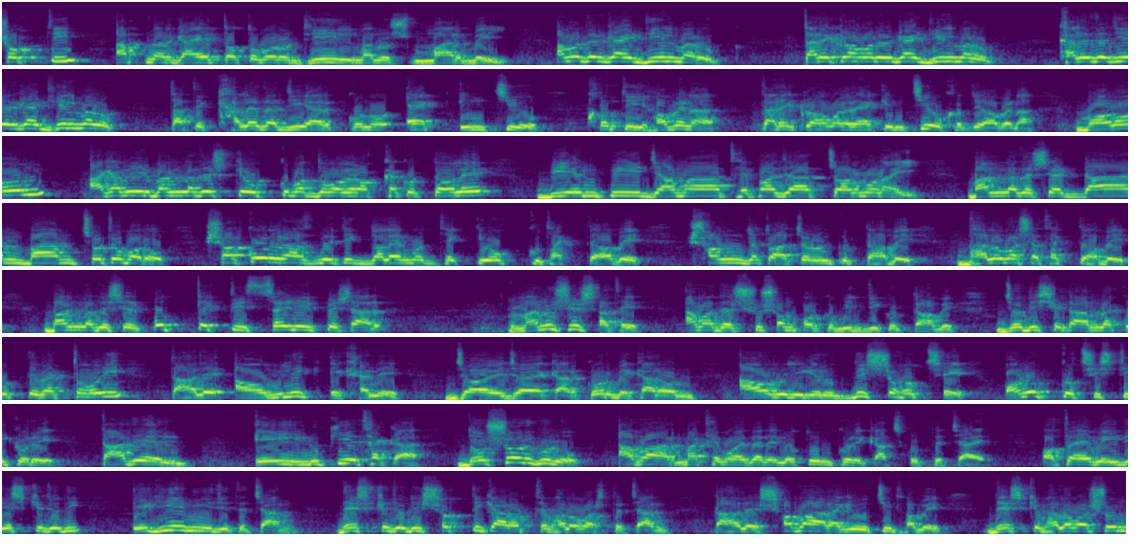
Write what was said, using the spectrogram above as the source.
শক্তি আপনার গায়ে তত বড় ঢিল মানুষ মারবেই। আমাদের গায়ে ঢিল মারুক, তারেক রহমানের গায়ে ঢিল মারুক, খালেদা জিয়ার গায়ে ঢিল মারুক, তাতে খালেদা জিয়ার কোনো এক ইঞ্চিও ক্ষতি হবে না, তারেক রহমানের এক ইঞ্চিও ক্ষতি হবে না। বরং আগামীর বাংলাদেশকে ঐক্যবদ্ধভাবে রক্ষা করতে হলে বিএনপি, জামাত, হেফাজত, চরমনাই বাংলাদেশের ডান বাম ছোট বড় সকল রাজনৈতিক দলের মধ্যে একটি ঐক্য থাকতে হবে, সংযত আচরণ করতে হবে, ভালোবাসা থাকতে হবে। বাংলাদেশের প্রত্যেকটি শ্রেণির পেশার মানুষের সাথে আমাদের সুসম্পর্ক বৃদ্ধি করতে হবে। যদি সেটা আমরা করতে ব্যর্থ হই, তাহলে আওয়ামী লীগ এখানে জয় জয়াকার করবে। কারণ আওয়ামী লীগের উদ্দেশ্য হচ্ছে অনৈক্য সৃষ্টি করে তাদের এই লুকিয়ে থাকা দোসরগুলো আবার মাঠে ময়দানে নতুন করে কাজ করতে চায়। অতএব এই দেশকে যদি এগিয়ে নিয়ে যেতে চান, দেশকে যদি সত্যিকার অর্থে ভালোবাসতে চান, তাহলে সবার আগে উচিত হবে দেশকে ভালোবাসুন,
